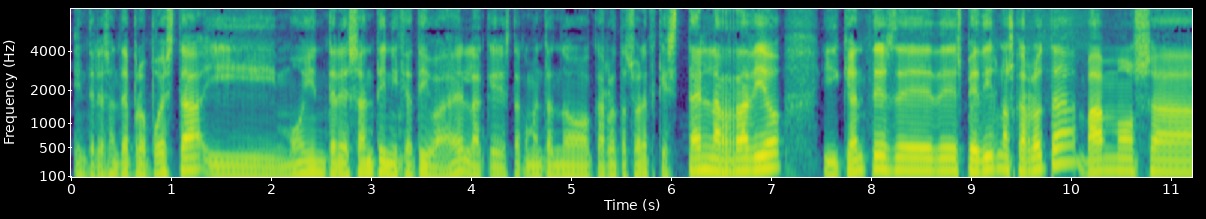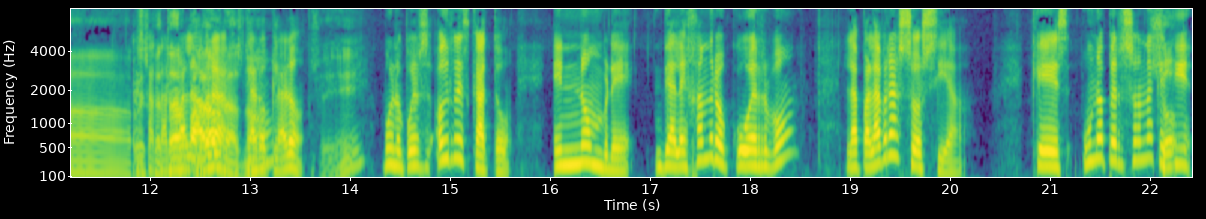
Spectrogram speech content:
Interesante propuesta y muy interesante iniciativa, ¿eh? la que está comentando Carlota Suárez, que está en la radio y que antes de, despedirnos, Carlota, vamos a rescatar, palabras, ¿no? Claro, claro. Bueno, pues hoy rescato en nombre de Alejandro Cuervo la palabra socia que es una persona que tiene...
